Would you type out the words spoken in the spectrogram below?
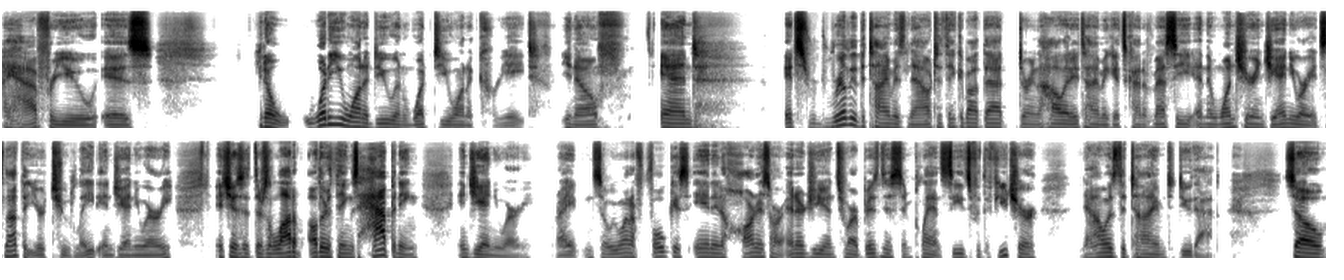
I have for you is, you know, what do you want to do and what do you want to create? You know, and it's really the time is now to think about that. During the holiday time, it gets kind of messy. And then once you're in January, it's not that you're too late in January. It's just that there's a lot of other things happening in January, right? And so we want to focus in and harness our energy into our business and plant seeds for the future. Now is the time to do that. So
